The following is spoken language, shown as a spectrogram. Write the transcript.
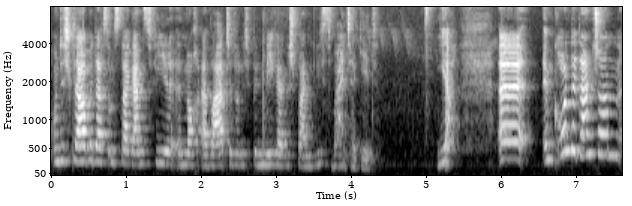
Und ich glaube, dass uns da ganz viel noch erwartet und ich bin mega gespannt, wie es weitergeht. Ja, äh, Im Grunde dann schon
